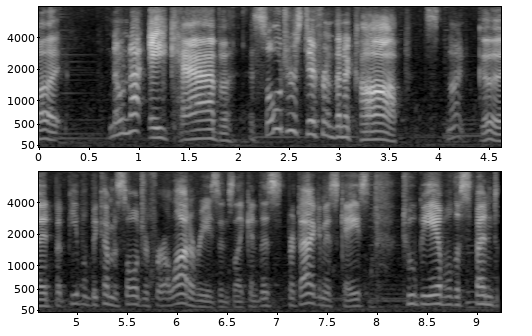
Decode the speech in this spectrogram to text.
but no, not a cab. A soldier's different than a cop. It's not good, but people become a soldier for a lot of reasons. Like in this protagonist case, to be able to spend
